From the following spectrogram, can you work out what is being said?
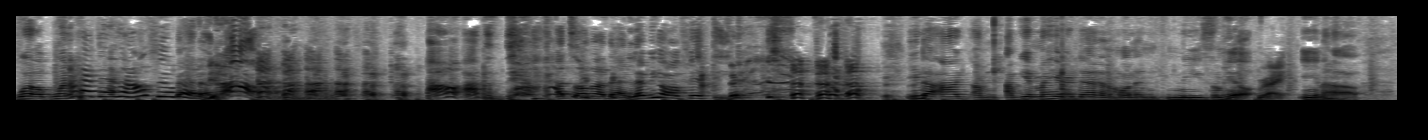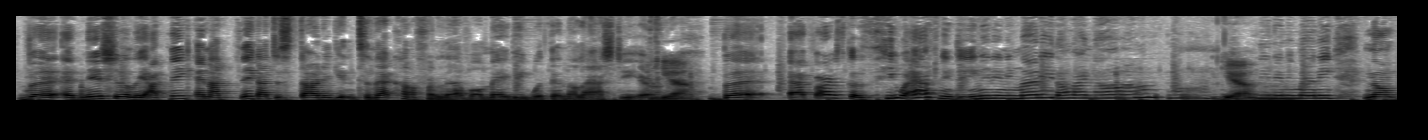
well, when I have to ask, I don't feel bad at all. I, I just I told her that let me hold fifty. you know, I, I'm I'm getting my hair done and I'm gonna need some help. Right. You know. But initially, I think, and I think I just started getting to that comfort level maybe within the last year. Yeah. But at first, because he would ask me, "Do you need any money?" I'm like, "No, I don't, mm, Yeah. don't need any money." No,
